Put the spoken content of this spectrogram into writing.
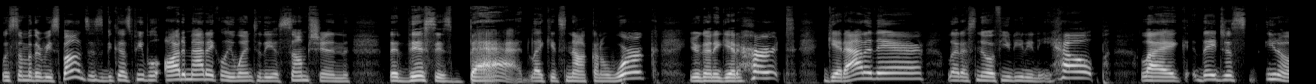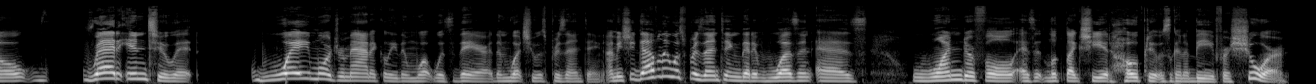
with some of the responses because people automatically went to the assumption that this is bad. Like it's not going to work. You're going to get hurt. Get out of there. Let us know if you need any help. Like they just, you know, read into it way more dramatically than what was there, than what she was presenting. I mean, she definitely was presenting that it wasn't as wonderful as it looked like she had hoped it was going to be, for sure.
